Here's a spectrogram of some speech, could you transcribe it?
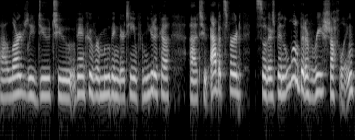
uh, largely due to Vancouver moving their team from Utica uh, to Abbotsford. So there's been a little bit of reshuffling.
